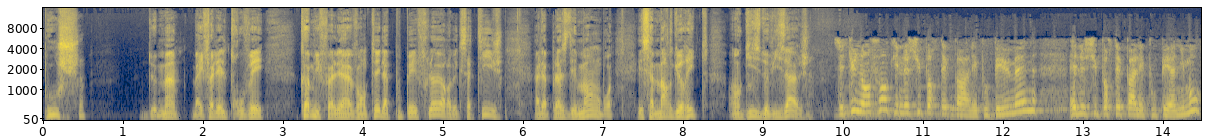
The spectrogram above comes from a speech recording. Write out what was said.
bouche de main. Bah, il fallait le trouver, comme il fallait inventer la poupée fleur avec sa tige à la place des membres et sa marguerite en guise de visage. C'est une enfant qui ne supportait pas les poupées humaines, elle ne supportait pas les poupées animaux.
